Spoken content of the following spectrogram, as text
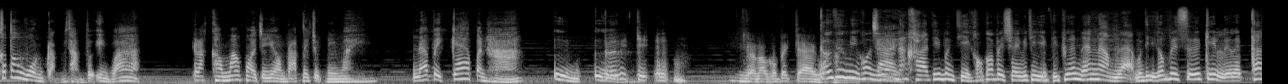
ก็ต้องวนกลับมาถามตัวเองว่า รักเขามากพอจะยอมรับในจุดนี้ไหม แล้วไปแก้ปัญหาอื่นด้วยวิธีอื่นแล้วเราก็ไปแก้ก็คือมีคนเยใช่อะนะคะที่บางทีเขาก็ไปใช้วิธีอย่างที่เพื่อนแนะนำแหละบางทีก็ไปซื้อกินหรืออะไรถ้า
